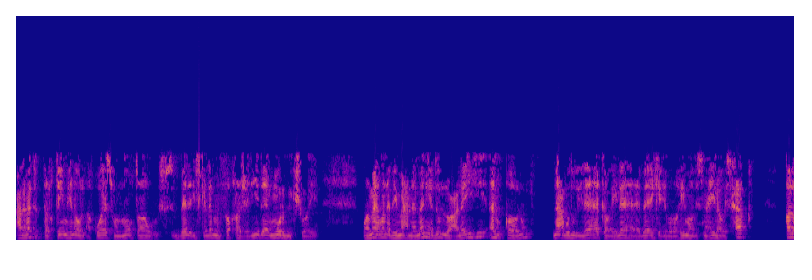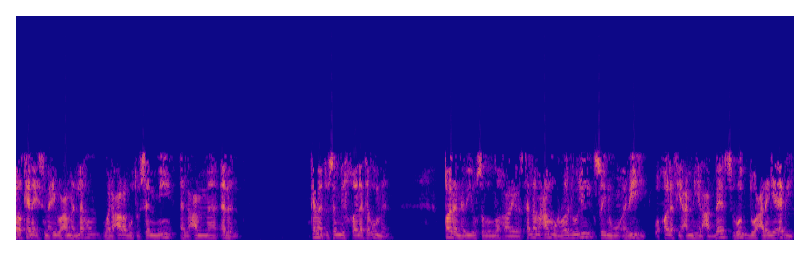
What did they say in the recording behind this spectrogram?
علامات الترقيم هنا والأقواس والنقطة وبدأ الكلام من فقرة جديدة مربك شوية. وما هنا بمعنى من يدل عليه أن قالوا؟ نعبد إلهك وإله آبائك إبراهيم وإسماعيل وإسحاق. قال وكان إسماعيل عما لهم والعرب تسمي العم أبا كما تسمي الخالة أما. قال النبي صلى الله عليه وسلم عم الرجل صنو أبيه. وقال في عمه العباس ردوا علي أبي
